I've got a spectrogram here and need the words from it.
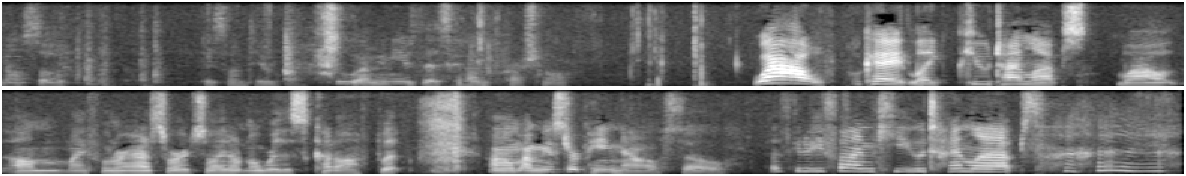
and also this one too. Ooh, I'm gonna use this because I'm professional. Wow. Okay, like cue time lapse. Wow. Um, my phone ran out of storage, so I don't know where this cut off, but um, I'm gonna start painting now, so that's gonna be fun. Cue time lapse.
